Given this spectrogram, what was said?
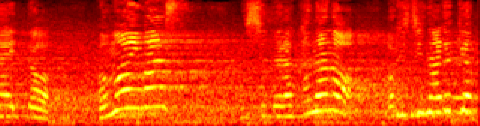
たいと思います。西村かなのオリジナル曲。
